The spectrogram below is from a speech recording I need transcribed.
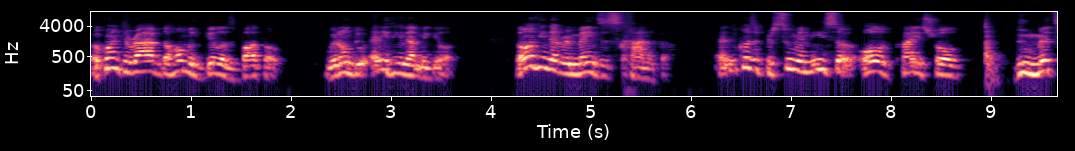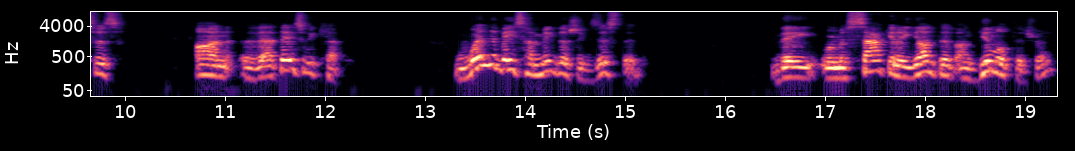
According to Rab, the whole Megillah is batel. We don't do anything in that Megillah. The only thing that remains is Chanukah. And because of pursuing Nisa, all of Klal Yisrael do mitzvahs on that day, so we kept it. When the Beis Hamikdash existed, they were masak in a yontiv on Gimel Tishrei,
